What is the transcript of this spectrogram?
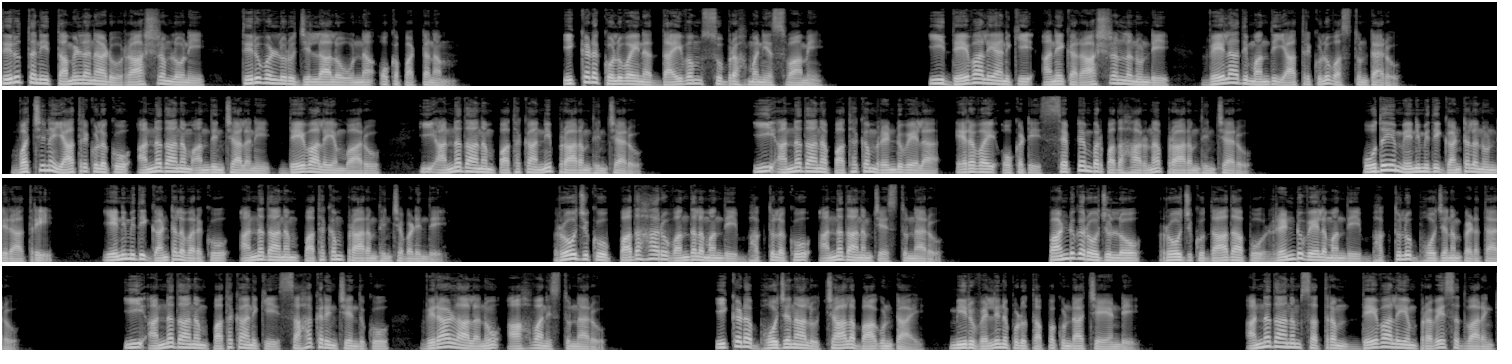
తిరుత్తని తమిళనాడు రాష్ట్రంలోని తిరువళ్ళూరు జిల్లాలో ఉన్న ఒక పట్టణం. ఇక్కడ కొలువైన దైవం సుబ్రహ్మణ్య స్వామి. ఈ దేవాలయానికి అనేక రాష్ట్రంల నుండి వేలాది మంది యాత్రికులు వస్తుంటారు. వచ్చిన యాత్రికులకు అన్నదానం అందించాలని దేవాలయం వారు ఈ అన్నదానం పథకాన్ని ప్రారంభించారు. ఈ అన్నదాన పథకం రెండువేల ఇరవై ఒకటి సెప్టెంబర్ పదహారున ప్రారంభించారు. ఉదయం ఎనిమిది గంటల నుండి రాత్రి ఎనిమిది గంటల వరకు అన్నదానం పథకం ప్రారంభించబడింది. రోజుకు పదహారు వందల మంది భక్తులకు అన్నదానం చేస్తున్నారు. పండుగ రోజుల్లో రోజుకు దాదాపు రెండు వేల మంది భక్తులు భోజనం పెడతారు. ఈ అన్నదానం పథకానికి సహకరించేందుకు విరాళాలను ఆహ్వానిస్తున్నారు. ఇక్కడ భోజనాలు చాలా బాగుంటాయి. మీరు వెళ్ళినప్పుడు తప్పకుండా చేయండి. అన్నదానం సత్రం దేవాలయం ప్రవేశద్వారంకి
